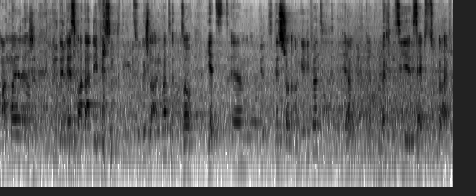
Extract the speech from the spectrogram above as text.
manchmal, das war dann die Physik, die zugeschlagen hat. So, jetzt ähm, wird das schon angeliefert. Ja. Möchten Sie selbst zugreifen?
